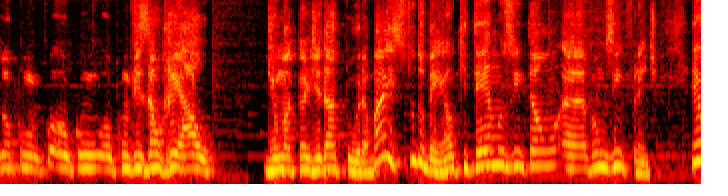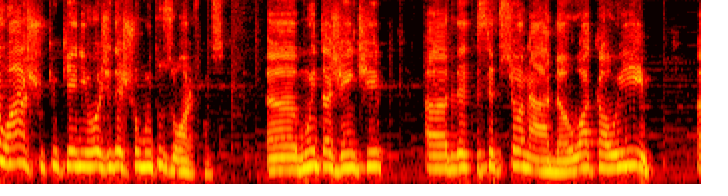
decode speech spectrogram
Ou com, ou, com, ou com visão real de uma candidatura. Mas tudo bem, é o que temos, então uh, vamos em frente. Eu acho que o Kenny hoje deixou muitos órfãos. Uh, muita gente uh, decepcionada. O Acauí, uh,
